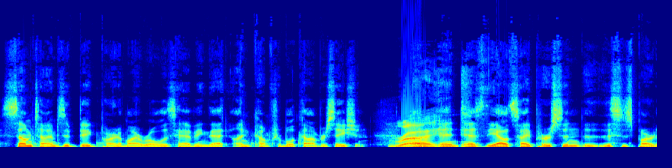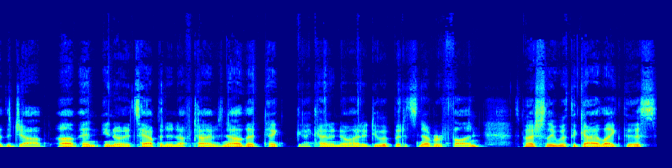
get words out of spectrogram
sometimes a big part of my role is having that uncomfortable conversation. Right. Um, and as the outside person, this is part of the job. Um, and, you know, it's happened enough times now that I, I kind of know how to do it, but it's never fun, especially with a guy like this.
